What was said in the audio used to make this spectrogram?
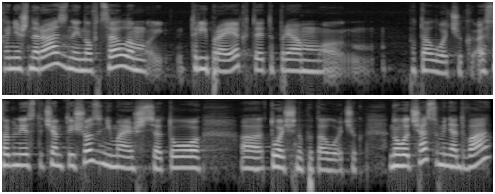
конечно, разный, но в целом три проекта — это прям потолочек. Особенно если ты чем-то еще занимаешься, то э, точно потолочек. Но вот сейчас у меня два,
